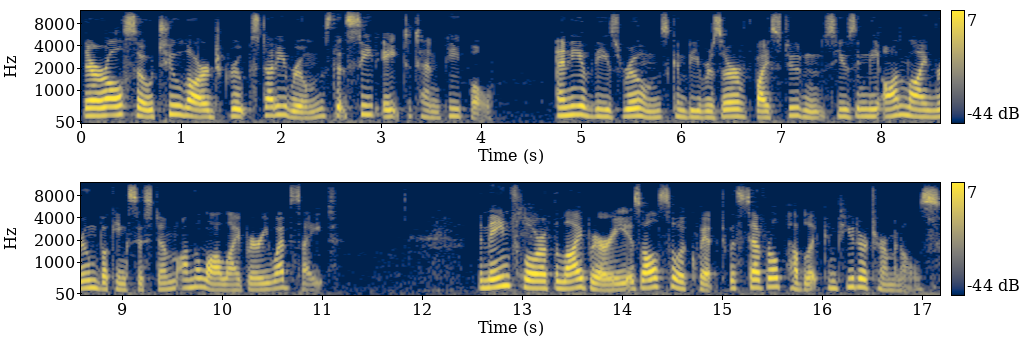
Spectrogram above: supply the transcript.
There are also two large group study rooms that seat 8 to 10 people. Any of these rooms can be reserved by students using the online room booking system on the Law Library website. The main floor of the library is also equipped with several public computer terminals.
